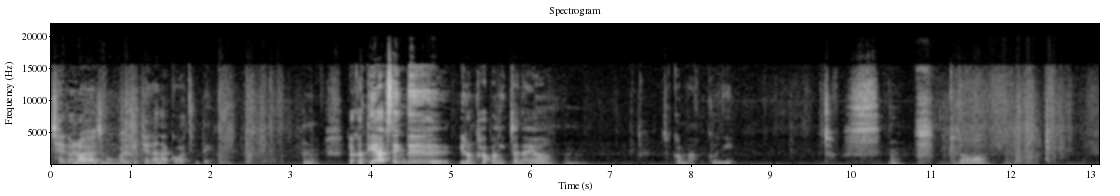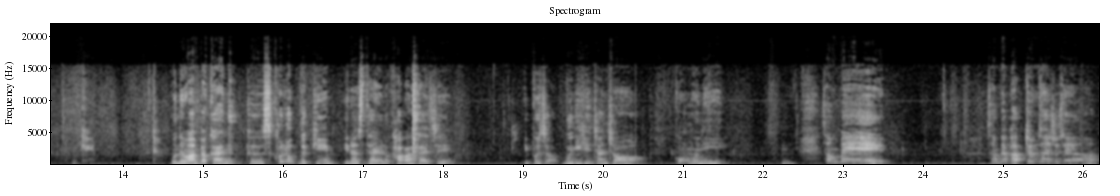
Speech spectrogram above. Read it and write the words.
책을 넣어야지 뭔가 이게 태가 날 것 같은데. 음, 약간 대학생들 이런 가방 있잖아요. 음. 잠깐만 끈이. 자, 음. 그래서 이렇게 오늘 완벽한 그 스쿨룩 느낌 이런 스타일로 가방까지 이쁘죠? 무늬 괜찮죠? 꽁무늬. 음. 선배 밥 좀 사주세요.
